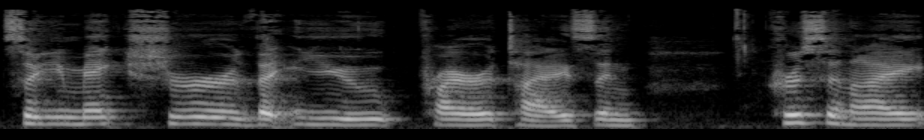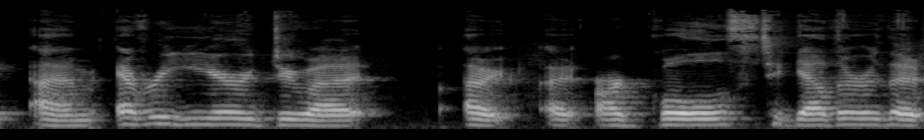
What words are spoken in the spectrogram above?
So you make sure that you prioritize. And Chris and I um, every year do a, a, our goals together that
